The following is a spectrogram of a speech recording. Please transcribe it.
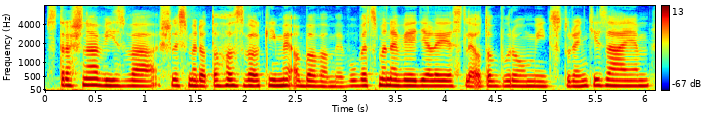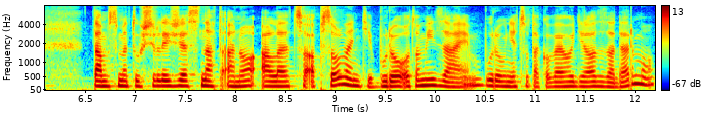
Strašná výzva, šli jsme do toho s velkými obavami. Vůbec jsme nevěděli, jestli o to budou mít studenti zájem. Tam jsme tušili, že snad ano, ale co absolventi? Budou o to mít zájem? Budou něco takového dělat zadarmo?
